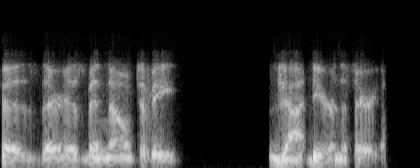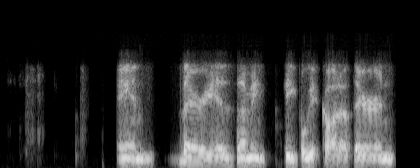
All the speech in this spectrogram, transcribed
because there has been known to be giant deer in this area. And there is. I mean, people get caught up there and,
